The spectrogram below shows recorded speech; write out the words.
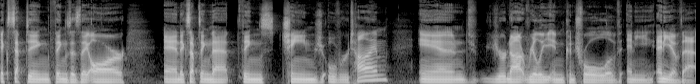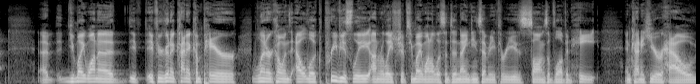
accepting things as they are and accepting that things change over time and you're not really in control of any any of that. Uh, you might want to if, if you're going to kind of compare leonard cohen's outlook previously on relationships you might want to listen to 1973's songs of love and hate and kind of hear how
